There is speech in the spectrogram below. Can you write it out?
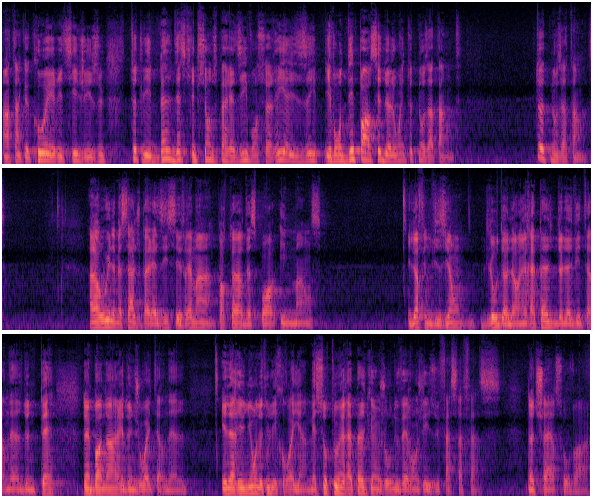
en tant que co-héritier de Jésus. Toutes les belles descriptions du paradis vont se réaliser et vont dépasser de loin toutes nos attentes. Toutes nos attentes. Alors oui, le message du paradis, c'est vraiment porteur d'espoir immense. Il offre une vision de l'au-delà, un rappel de la vie éternelle, d'une paix, d'un bonheur et d'une joie éternelle, et la réunion de tous les croyants, mais surtout un rappel qu'un jour nous verrons Jésus face à face, notre cher Sauveur.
